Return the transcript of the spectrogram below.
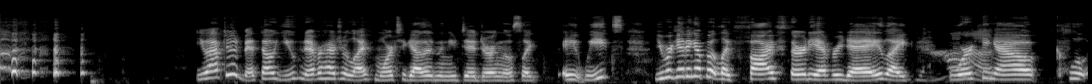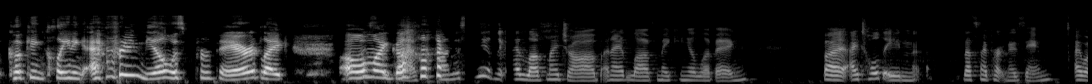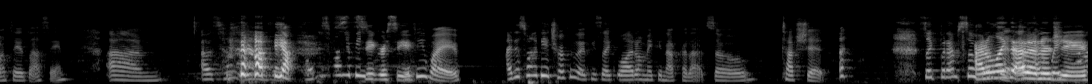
You have to admit though, you've never had your life more together than you did during those like eight weeks. You were getting up at like five thirty every day, like working out, cl- cooking, cleaning. Every meal was prepared. Like, oh my god. best, Honestly, like I love my job and I love making a living. But I told Aiden, that's my partner's name. I won't say his last name. Um, I was telling I was like, Yeah. I just want to be a trophy wife. I just want to be a trophy wife. He's like, well, I don't make enough for that, so tough shit. it's like, but I'm so. I don't like it. that wake energy.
